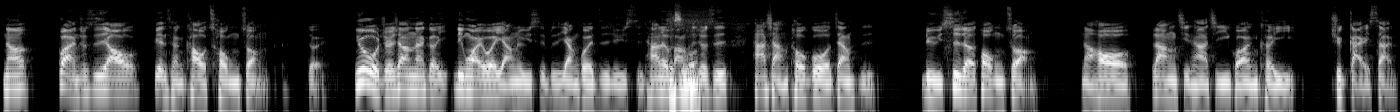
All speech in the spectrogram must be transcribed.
然后。不然就是要变成靠冲撞的，对，因为我觉得像那个另外一位杨律师，不是杨贵志律师，他的方式就是他想透过这样子屡次的碰撞，然后让警察机关可以去改善。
